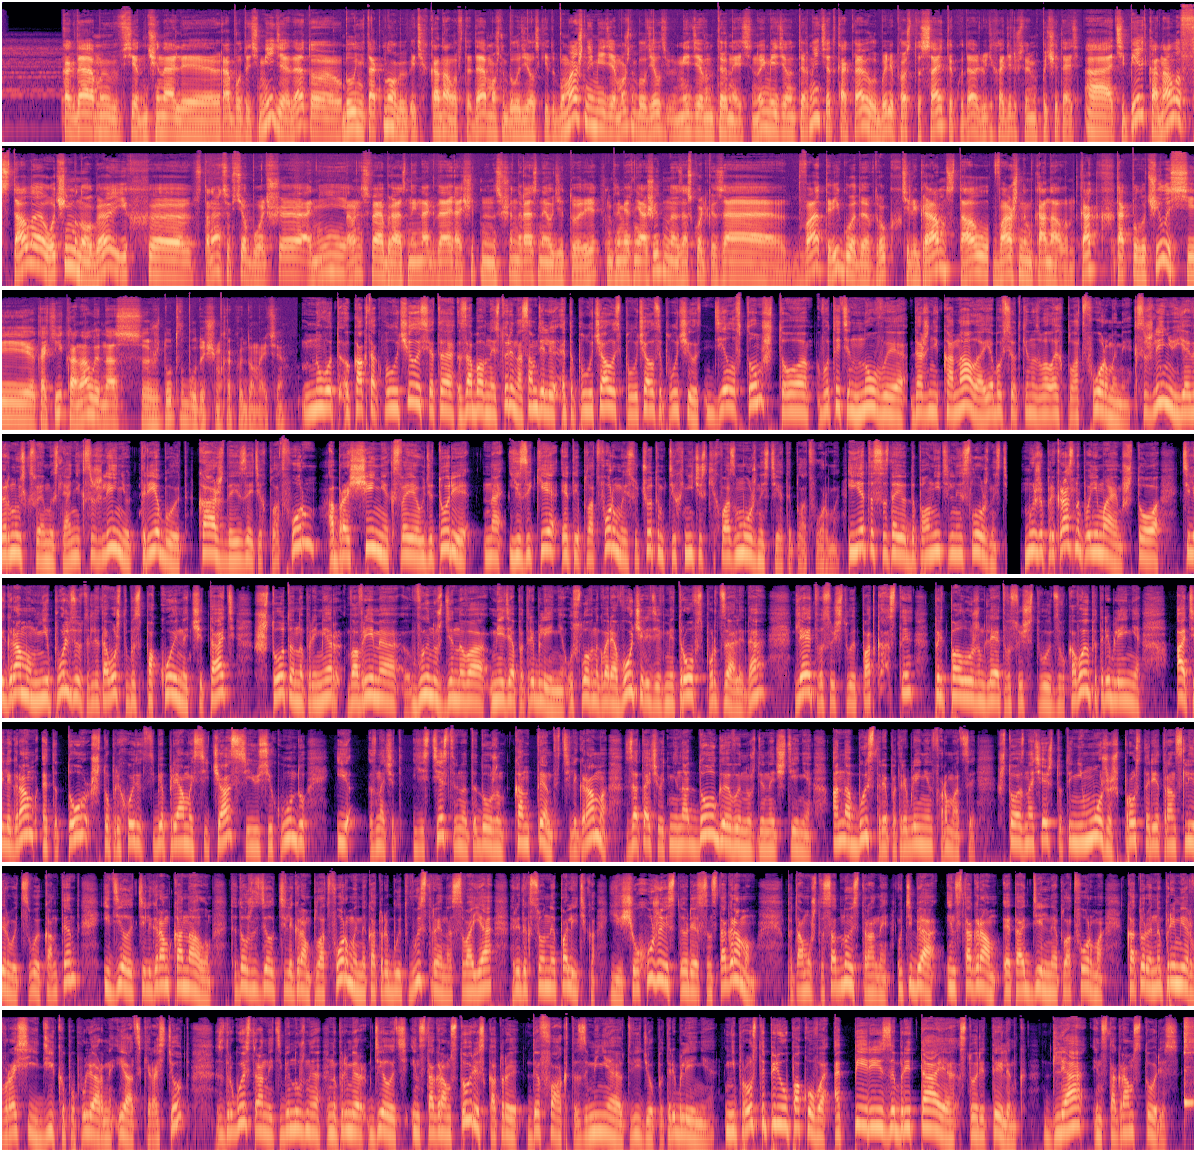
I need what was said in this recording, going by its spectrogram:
Когда мы все начинали работать в медиа, да, то было не так много этих каналов-то, да, можно было делать какие-то бумажные медиа, можно было делать медиа в интернете. Но и медиа в интернете, это, как правило, были просто сайты, куда люди ходили что-нибудь почитать. А теперь каналов стало очень много, их э, становится все больше, они довольно своеобразны иногда, рассчитаны на совершенно разные аудитории. Например, неожиданно за сколько? За 2-3 года вдруг Telegram стал важным каналом. Как так получилось и какие каналы нас ждут в будущем, как вы думаете? Ну вот как так получилось, это забавная история. На самом деле это получалось, получалось и получилось. Дело в том, что вот эти новые, даже не каналы, а я бы все-таки назвала их платформами. К сожалению, я вернусь к своей мысли, они, к сожалению, требуют каждая из этих платформ обращения к своей аудитории на языке этой платформы и с учетом технических возможностей этой платформы. И это создает дополнительные сложности. Мы же прекрасно понимаем, что телеграммом не пользуются для того, чтобы спокойно читать что-то, например, во время вынужденного медиапотребления, условно говоря, в очереди, в метро, в спортзале, да? Для этого существуют подкасты, предположим, для этого существует звуковое потребление, а телеграм – это то, что приходит к тебе прямо сейчас, сию секунду, и, значит, естественно, ты должен контент телеграмма затачивать не на долгое вынужденное чтение, а на быстрое потребление информации, что означает, что ты не можешь просто ретранслировать свой контент и делать телеграм-каналом. Ты должен сделать телеграм-платформой, на которой будет выстроена своя редакционная политика. Еще хуже история с Инстаграмом, потому что, с одной стороны, у тебя Инстаграм – это отдельная платформа, которая, например, в России дико популярна и адски растет. С другой стороны, тебе нужно, например, делать Instagram Stories, которые де-факто заменяют видеопотребление, не просто переупаковывая, а переизобретая сторителлинг для Instagram Stories.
